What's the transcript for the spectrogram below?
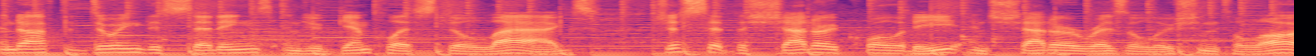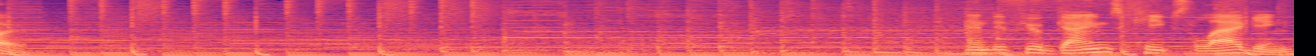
And after doing this settings and your gameplay still lags, just set the shadow quality and shadow resolution to low. And if your games keeps lagging,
